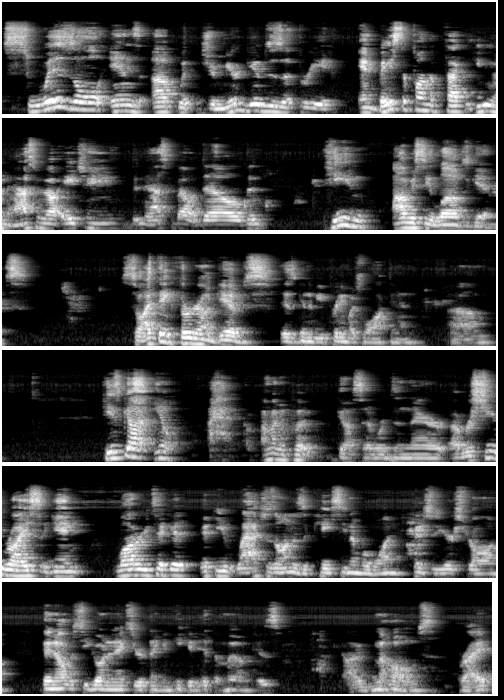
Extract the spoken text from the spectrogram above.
Swizzle ends up with Jahmyr Gibbs as a three, and based upon the fact that he didn't even ask me about Achane, didn't ask about Dell, didn't he obviously loves Gibbs. So I think third round Gibbs is going to be pretty much locked in. Um, he's got, you know, I'm not going to put Gus Edwards in there. Uh, Rashee Rice, again, lottery ticket. If he latches on as a KC number one, finishes the year strong, then obviously going go into next year thinking he could hit the moon because uh, Mahomes, right?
